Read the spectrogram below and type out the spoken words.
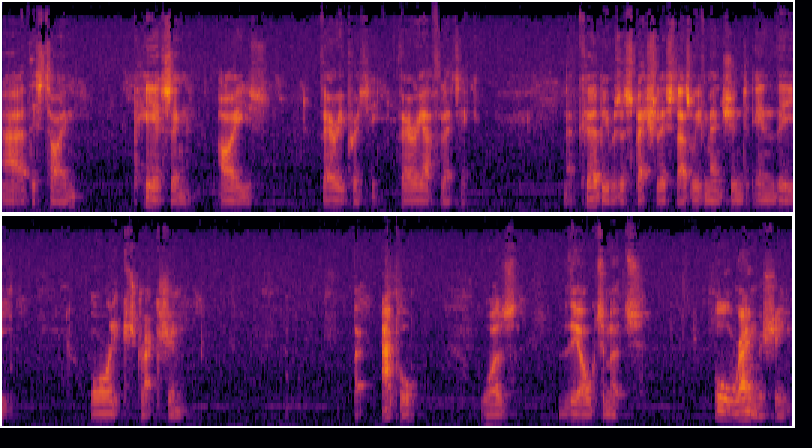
uh, at this time. Piercing eyes, very pretty, very athletic. Now Kirby was a specialist, as we've mentioned, in the oral extraction. But Apple was the ultimate all-round machine.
